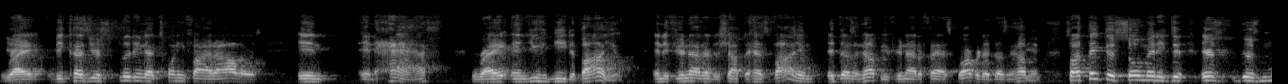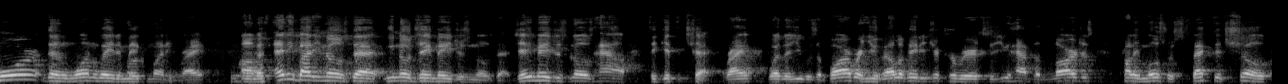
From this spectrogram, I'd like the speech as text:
yeah. right? Because you're splitting that $25 in in half, right? And you need a volume. And if you're not at a shop that has volume, it doesn't help you. If you're not a fast barber, that doesn't help yeah. you. So I think there's so many. There's there's more than one way to make money, right? Um, if anybody knows that, we know Jay Majors knows that. Jay Majors knows how to get the check, right? Whether you was a barber and you've elevated your career, so you have the largest, probably most respected show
